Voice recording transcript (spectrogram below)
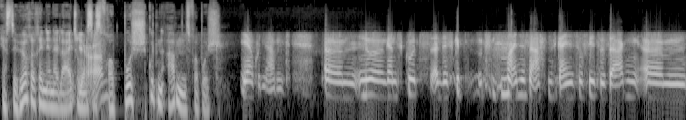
erste Hörerin in der Leitung. Ja. Das ist Frau Busch. Guten Abend, Frau Busch. Ja, guten Abend. Ähm, nur ganz kurz, also es gibt meines Erachtens gar nicht so viel zu sagen. Ähm,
